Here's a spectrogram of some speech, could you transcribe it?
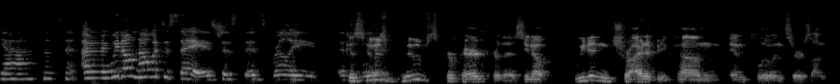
"Yeah, that's it." I mean, we don't know what to say. It's just, it's really. Because who's who's prepared for this? You know, we didn't try to become influencers on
